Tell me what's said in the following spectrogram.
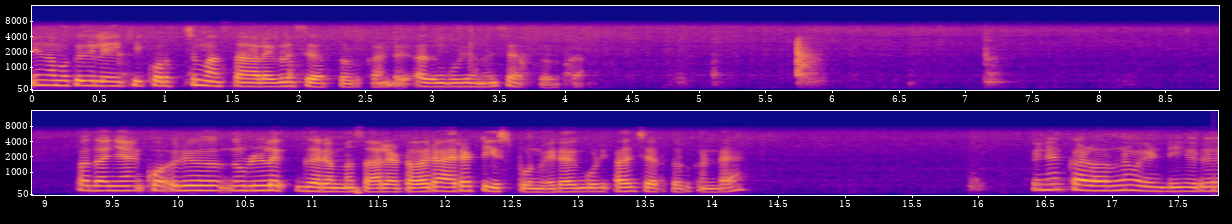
ഇനി നമുക്കിതിലേക്ക് കുറച്ച് മസാലകൾ ചേർത്ത് കൊടുക്കാണ്ട് അതും കൂടി ഒന്ന് ചേർത്ത് കൊടുക്കാം. അപ്പോൾ അതാ ഞാൻ ഒരു നുള്ള് ഗരം മസാല കേട്ടോ ഒരു അര ടീസ്പൂൺ വരെ കൂടി അത് ചേർത്ത് കൊടുക്കണ്ടേ? പിന്നെ കളറിന് വേണ്ടി ഒരു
